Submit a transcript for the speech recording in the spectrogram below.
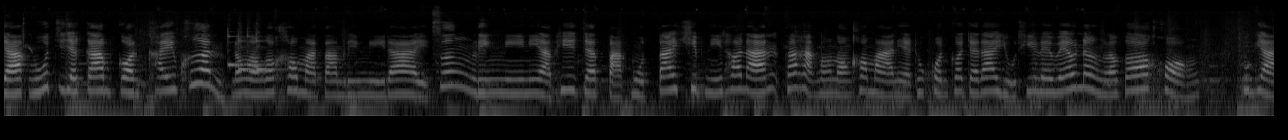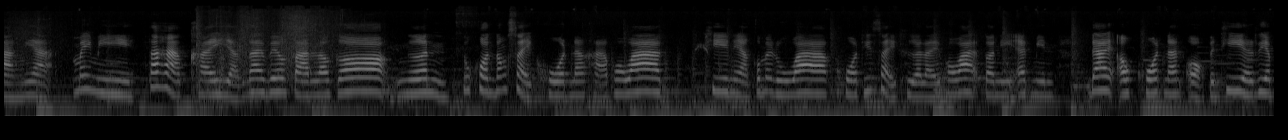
อยากรู้กิจกรรมก่อนใครเพื่อน น้องๆก็เข้ามาตามลิงก์นี้ได้ ซึ่งลิงก์นี้เนี่ยพี่จะปักหมุดใต้คลิปนี้เท่านั้น ถ้าหากน้องๆเข้ามาเนี่ยทุกคนก็จะได้อยู่ที่เลเวลหนึ่งแล้วก็ของทุกอย่างเนี่ยไม่มี ถ้าหากใครอยากได้เวลตัน แล้วก็เงินทุกคนต้องใส่โค้ดนะคะ เพราะว่า พี่เนี่ยก็ไม่รู้ว่าโค้ดที่ใส่คืออะไร เพราะว่าตอนนี้แอดมินได้เอาโค้ดนั้นออกเป็นที่เรียบ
